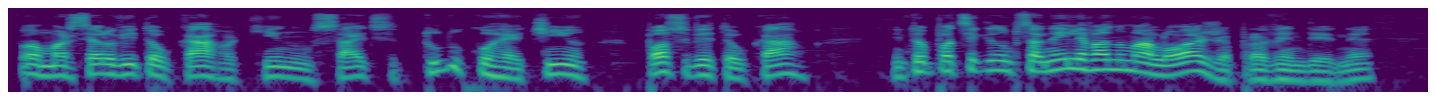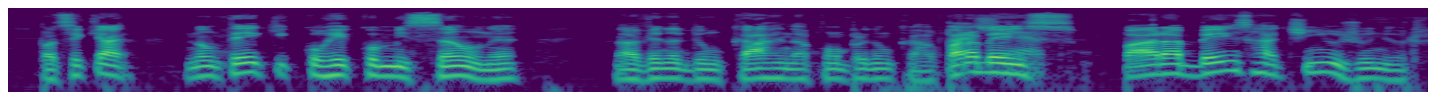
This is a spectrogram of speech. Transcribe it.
Pô, Marcelo, vi teu carro aqui num site, tudo corretinho, posso ver teu carro? Então pode ser que não precisa nem levar numa loja para vender, né? Pode ser que não tenha que correr comissão, né? Na venda de um carro e na compra de um carro. Parabéns. Parabéns, Ratinho Júnior.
